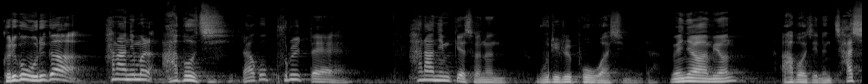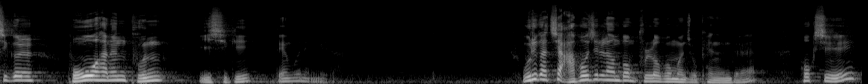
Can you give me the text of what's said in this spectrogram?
그리고 우리가 하나님을 아버지라고 부를 때 하나님께서는 우리를 보호하십니다. 왜냐하면 아버지는 자식을 보호하는 분이시기 때문입니다. 우리 같이 아버지를 한번 불러보면 좋겠는데 혹시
